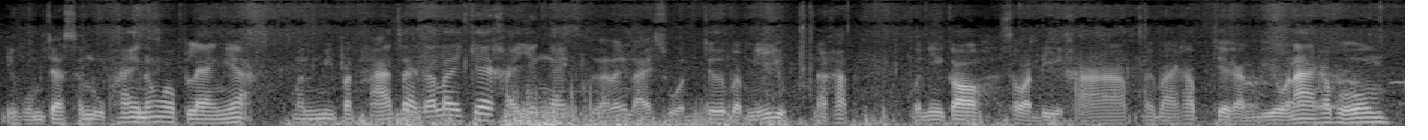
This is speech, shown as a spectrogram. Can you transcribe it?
เดี๋ยวผมจะสรุปให้นะว่าแปลงเนี้ยมันมีปัญหาจากอะไรแก้ไขยังไงเผื่อหลายๆสวนเจอแบบนี้อยู่นะครับ วันนี้ก็สวัสดีครับบ๊ายบายครับ เจอกันวิดีโอหน้าครับผม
